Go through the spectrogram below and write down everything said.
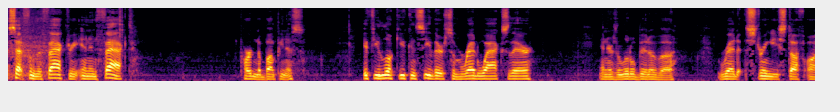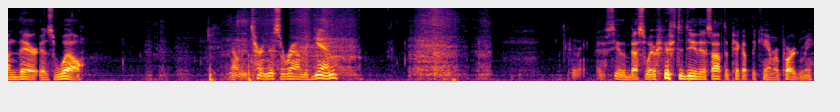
set from the factory. And in fact, pardon the bumpiness, if you look, you can see there's some red wax there and there's a little bit of a red stringy stuff on there as well. Now let me turn this around again. See the best way to do this. I'll have to pick up the camera, pardon me.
